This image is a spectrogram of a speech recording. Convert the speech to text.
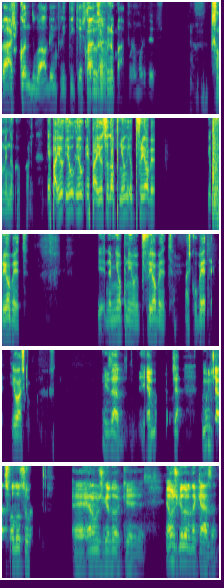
acho que quando alguém critica este Cláudio Adam, Ramos, pá, por amor de Deus. Realmente não concordo. Epá, eu, eu, eu, epá, eu sou da opinião, eu preferi o Beto. Eu preferi o Beto. Na minha opinião, eu preferi o Beto. Acho que o Beto, eu acho que. Exato. É, já, muito já se falou sobre isso. É, era um jogador que é um jogador da casa,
